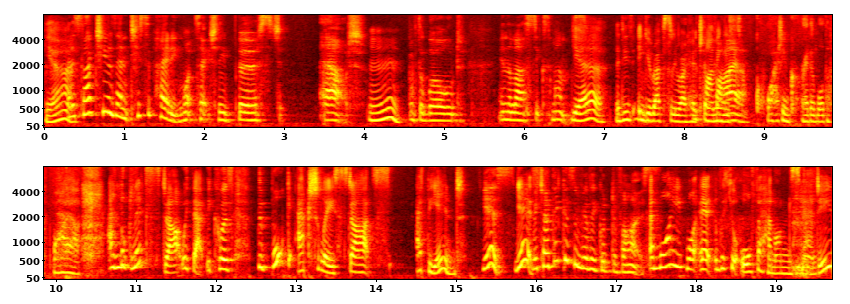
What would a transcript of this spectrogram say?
yeah. it's like she was anticipating what's actually burst out mm. of the world in the last six months. Yeah, it is, you're absolutely right. Her the timing is quite incredible. The fire. And look, let's start with that because the book actually starts at the end. Yes. Yes. Which I think is a really good device. And why, why uh, with your author hat on, Miss Mandy,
